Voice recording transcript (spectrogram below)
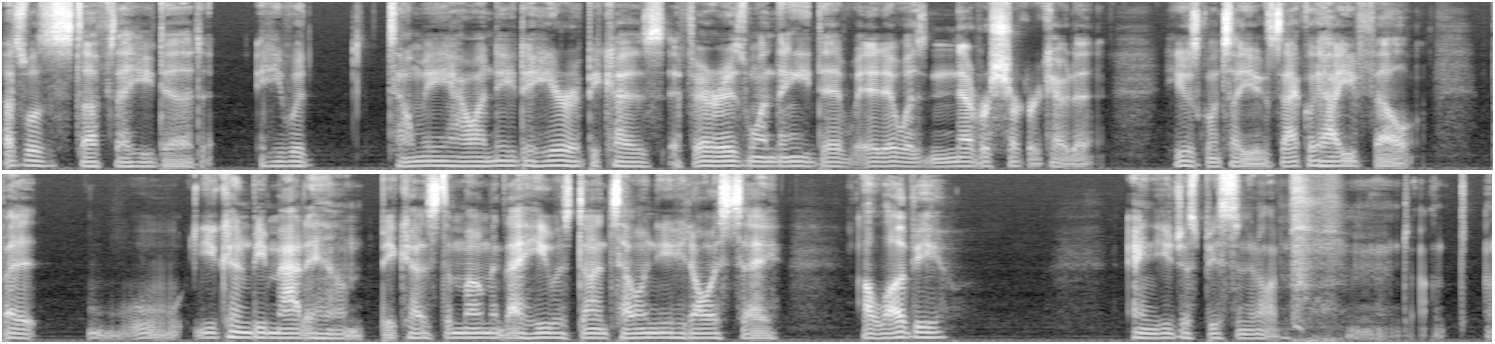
that was the stuff that he did. He would tell me how I needed to hear it because if there is one thing he did, it, it was never sugarcoat it. He was going to tell you exactly how you felt, but it, you couldn't be mad at him because the moment that he was done telling you, he'd always say, I love you. And you just be sitting there like, mm, I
